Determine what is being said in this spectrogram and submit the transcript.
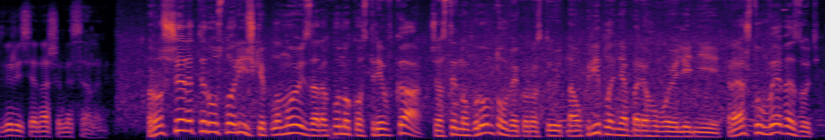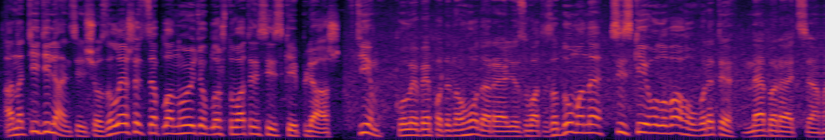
движеться нашими селами. Розширити русло річки планують за рахунок острівка. Частину ґрунту використають на укріплення берегової лінії, решту вивезуть. А на тій ділянці, що залишиться, планують облаштувати сільський пляж. Втім, коли випаде нагода реалізувати задумане, сільський голова говорити не береться.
